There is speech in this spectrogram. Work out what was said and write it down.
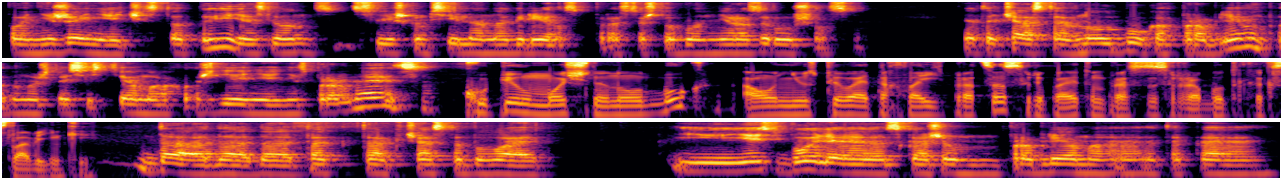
понижения частоты, если он слишком сильно нагрелся, просто чтобы он не разрушился. Это часто в ноутбуках проблема, потому что система охлаждения не справляется. Купил мощный ноутбук, а он не успевает охладить процессор, и поэтому процессор работает как слабенький. Да, да, да, так, так часто бывает. И есть более, скажем, проблема такая,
